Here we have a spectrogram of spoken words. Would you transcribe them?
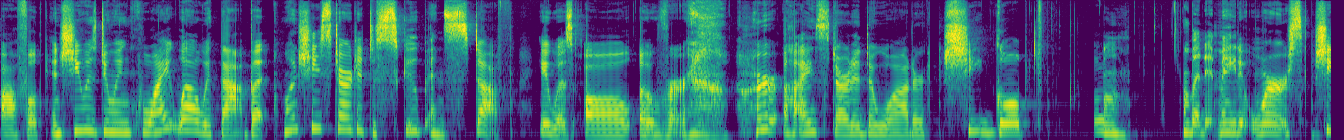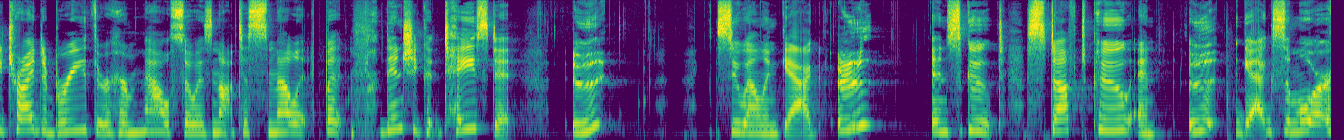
awful, and she was doing quite well with that. But once she started to scoop and stuff, it was all over. Her eyes started to water. She gulped. Mm, but it made it worse. She tried to breathe through her mouth so as not to smell it, but then she could taste it. Sue Ellen gagged and scooped, stuffed poo, and gagged some more.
